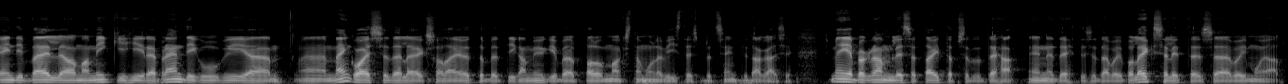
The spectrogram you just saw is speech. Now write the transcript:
rendib välja oma Mickey Hiire brändi kuhugi äh, äh, mänguasjadele, eks ole, ja ütleb, et iga müügi pealt palun maksta mulle viisteist protsenti tagasi. siis meie programm lihtsalt aitab seda teha, enne tehti seda võib-olla Excelites äh, või mujal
